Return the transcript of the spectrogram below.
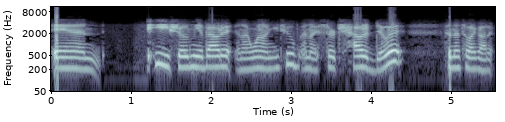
And he showed me about it, and I went on YouTube and I searched how to do it, and that's how I got it.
